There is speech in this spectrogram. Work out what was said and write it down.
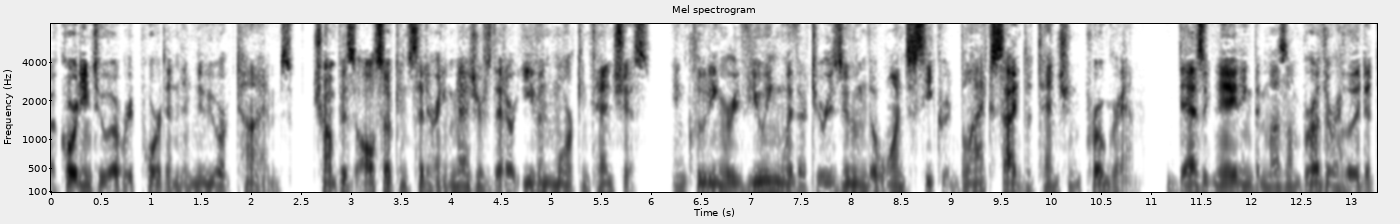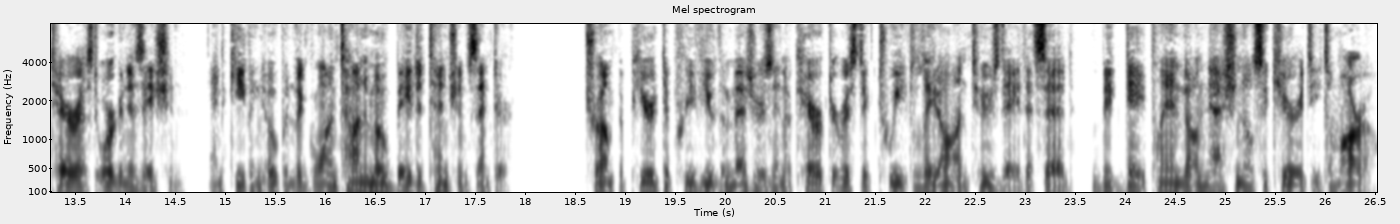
According to a report in the New York Times, Trump is also considering measures that are even more contentious, including reviewing whether to resume the once secret black site detention program, designating the Muslim Brotherhood a terrorist organization, and keeping open the Guantanamo Bay Detention Center. Trump appeared to preview the measures in a characteristic tweet late on Tuesday that said, Big day planned on national security tomorrow.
